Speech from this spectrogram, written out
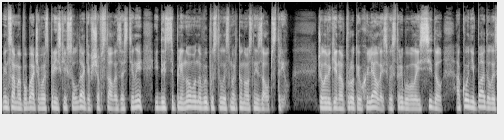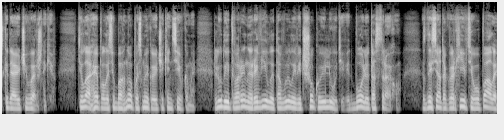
Він саме побачив аспрійських солдатів, що встали за стіни і дисципліновано випустили смертоносний залп стріл. Чоловіки навпроти ухилялись, вистрибували із сідал, а коні падали, скидаючи вершників. Тіла гепались у багно, посмикаючи кінцівками. Люди і тварини ревіли та вили від шоку і люті, від болю та страху. З десяток верхівців упали,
